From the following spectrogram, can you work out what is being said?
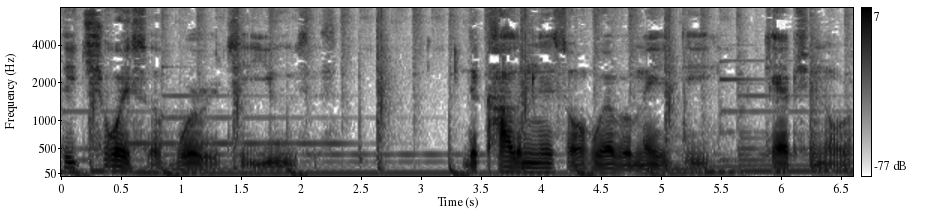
the choice of words he uses. The columnist or whoever made the caption or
